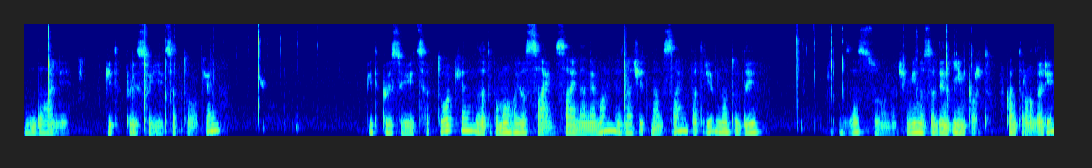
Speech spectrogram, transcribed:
Далі підписується токен. Підписується токен за допомогою sign. Сайна немає, значить нам sign потрібно туди засунути. Мінус один імпорт в контролері.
